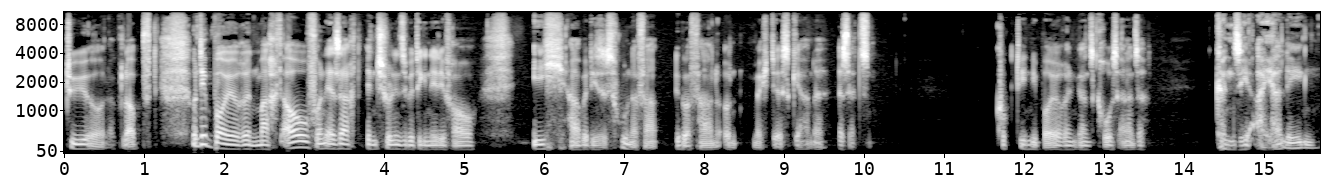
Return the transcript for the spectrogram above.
Tür oder klopft. Und die Bäuerin macht auf und er sagt, entschuldigen Sie bitte, gnädige Frau, ich habe dieses Huhn überfahren und möchte es gerne ersetzen. Guckt ihn die Bäuerin ganz groß an und sagt, können Sie Eier legen?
